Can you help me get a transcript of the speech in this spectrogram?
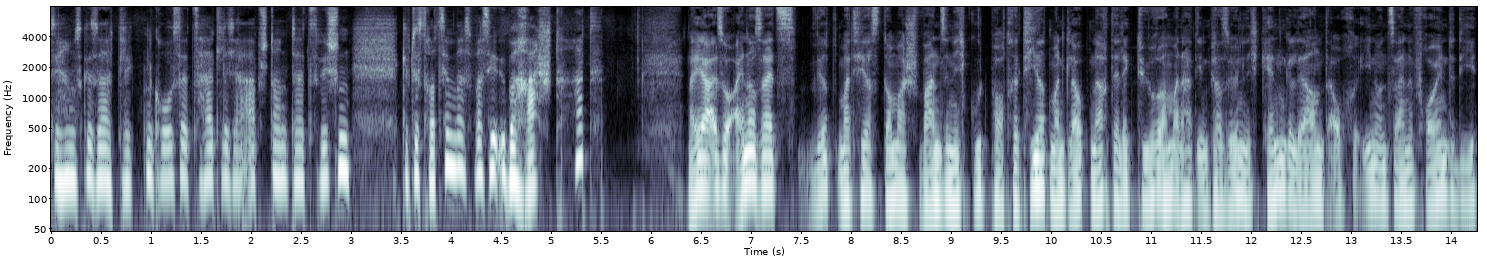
Sie haben es gesagt, liegt ein großer zeitlicher Abstand dazwischen. Gibt es trotzdem was, was Sie überrascht hat? Naja, also einerseits wird Matthias Domasch wahnsinnig gut porträtiert. Man glaubt nach der Lektüre, man hat ihn persönlich kennengelernt, auch ihn und seine Freunde, die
